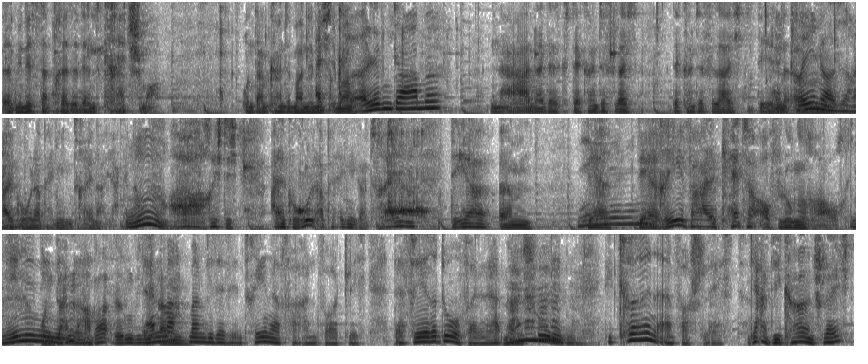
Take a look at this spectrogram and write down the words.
äh, Ministerpräsident Kretschmer. Und dann könnte man nämlich Als immer. Curling-Dame? Na, na der, der könnte vielleicht, der könnte vielleicht den Ein Trainer sein. Mm. alkoholabhängigen Trainer, ja genau. Ah, richtig, alkoholabhängiger Trainer, der ähm, der, der Rehwal-Kette auf Lunge raucht. Nee, nee, nee. Und dann nee, nee. aber irgendwie. Dann ähm, macht man wieder den Trainer verantwortlich. Das wäre doof, weil dann hat man Nein, nein, einen nein, Schuldigen. Die curlen einfach schlecht. Ja, die curlen schlecht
